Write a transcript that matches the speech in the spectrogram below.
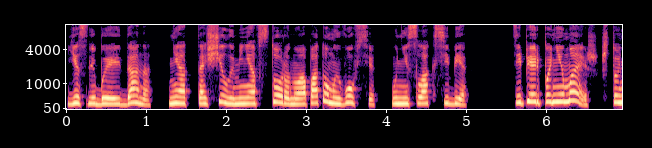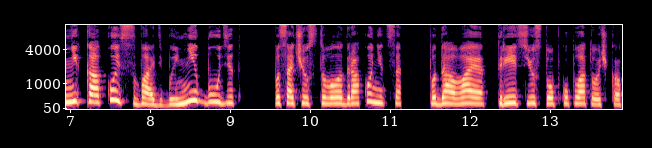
если бы Эйдана не оттащила меня в сторону, а потом и вовсе унесла к себе. Теперь понимаешь, что никакой свадьбы не будет, посочувствовала драконица, подавая третью стопку платочков.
